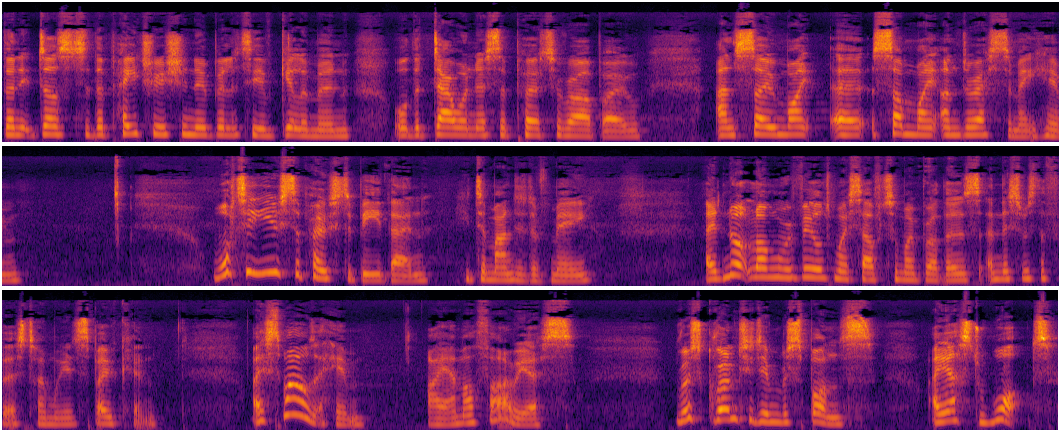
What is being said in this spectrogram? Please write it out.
than it does to the patriarchal nobility of Guilliman or the dourness of Perturabo, and so might uh, some might underestimate him. What are you supposed to be then? he demanded of me. I had not long revealed myself to my brothers, and this was the first time we had spoken. I smiled at him. I am Alpharius. Russ grunted in response. I asked what,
